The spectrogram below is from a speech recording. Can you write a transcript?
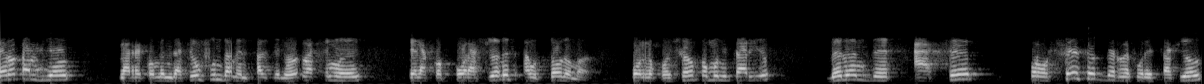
Pero también la recomendación fundamental que nosotros hacemos es que las corporaciones autónomas con los consejos comunitarios deben de hacer procesos de reforestación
